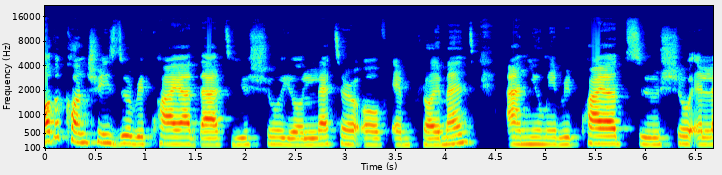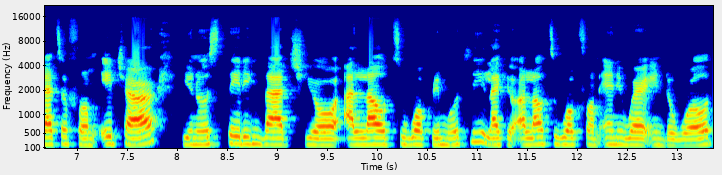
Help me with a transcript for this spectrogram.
other countries do require that you show your letter of employment and you may be required to show a letter from HR, you know, stating that you're allowed to work remotely, like you're allowed to work from anywhere in the world.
